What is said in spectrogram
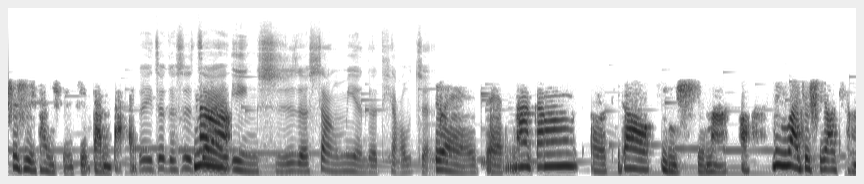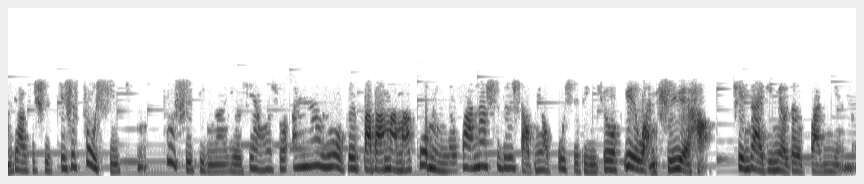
试试看水解蛋白。所以这个是在饮食的上面的调整。对对，那刚刚呃提到饮食嘛啊，另外就是要强调就是，其实副食品，副食品呢，有些人会说，哎呀，如果对爸爸妈妈过敏的话，那是不是小朋友副食品就越晚吃越好？现在已经没有这个观念了，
